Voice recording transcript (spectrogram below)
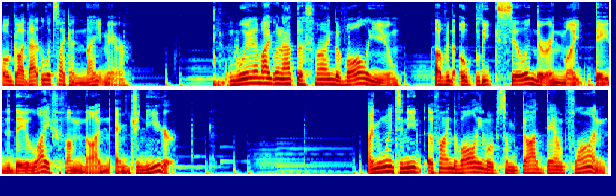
Oh god, that looks like a nightmare. When am I gonna have to find the volume of an oblique cylinder in my day-to-day -day life if I'm not an engineer? I'm going to need to find the volume of some goddamn flan.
